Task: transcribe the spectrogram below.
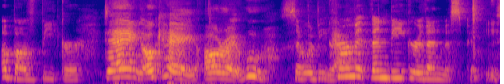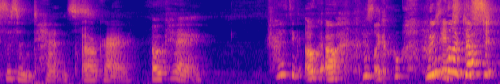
Above Beaker. Dang. Okay. All right. Whew. So it would be Yeah. Kermit, then Beaker, then Miss Piggy. This is intense. Okay. Okay. I'm trying to think. Okay. Oh, I was like, who's It's like just this?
